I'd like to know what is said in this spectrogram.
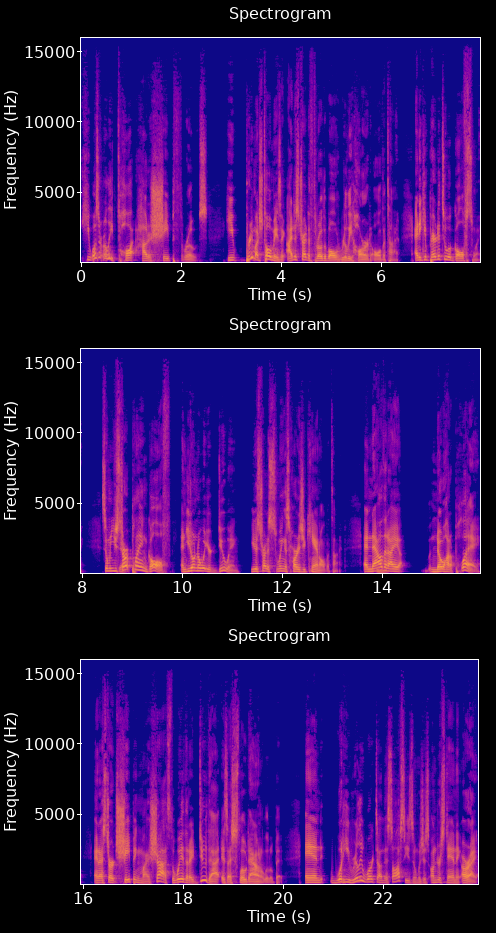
he wasn't really taught how to shape throws. He pretty much told me, he's like, I just tried to throw the ball really hard all the time. And he compared it to a golf swing. So when you start yeah. playing golf and you don't know what you're doing, you just try to swing as hard as you can all the time. And now mm-hmm. that I know how to play and I start shaping my shots, the way that I do that is I slow down a little bit. And what he really worked on this offseason was just understanding all right,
